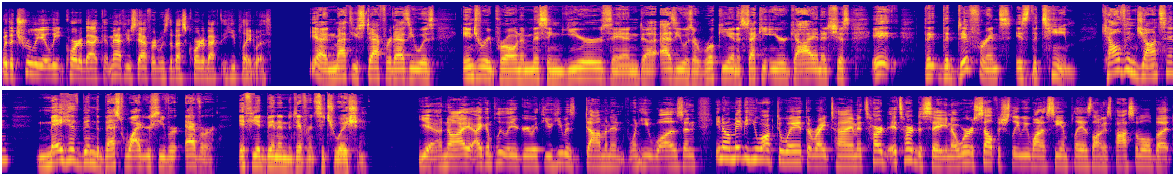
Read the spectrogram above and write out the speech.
with a truly elite quarterback. Matthew Stafford was the best quarterback that he played with. Yeah, and Matthew Stafford, as he was injury prone and missing years, and uh, as he was a rookie and a second year guy, and it's just it. The the difference is the team. Calvin Johnson may have been the best wide receiver ever if he had been in a different situation. Yeah, no, I, I completely agree with you. He was dominant when he was, and you know maybe he walked away at the right time. It's hard it's hard to say. You know, we're selfishly we want to see him play as long as possible, but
